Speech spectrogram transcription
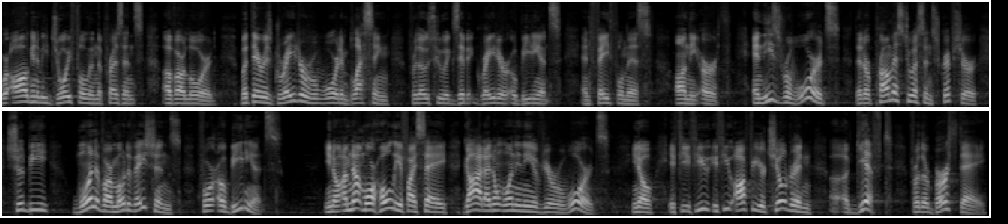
We're all going to be joyful in the presence of our Lord. But there is greater reward and blessing for those who exhibit greater obedience and faithfulness on the earth. And these rewards that are promised to us in Scripture should be one of our motivations for obedience. You know, I'm not more holy if I say, God, I don't want any of your rewards. You know, if you, if you, if you offer your children a, a gift for their birthday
